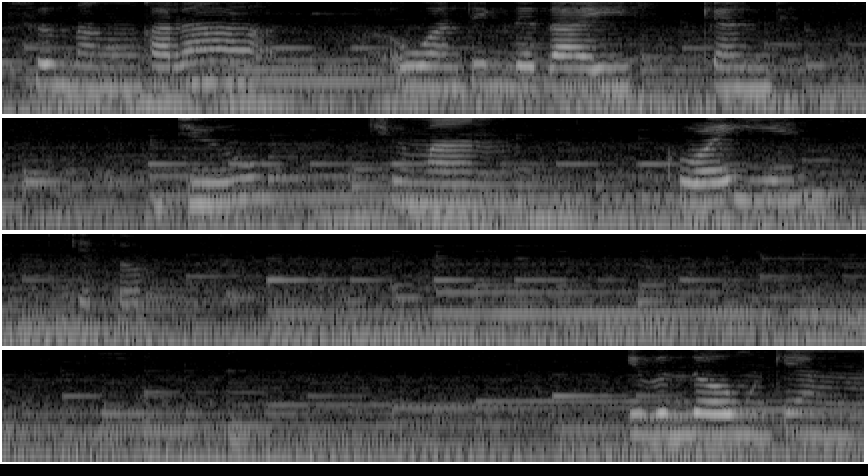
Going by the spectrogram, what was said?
senang. Karena one thing that I can't do cuman crying gitu. Even though mungkin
